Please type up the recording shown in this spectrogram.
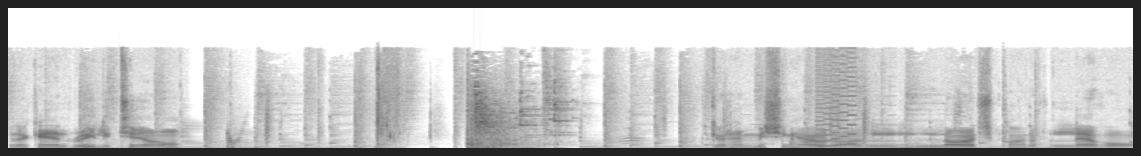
But I can't really tell. Because I'm missing out on a large part of the level.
